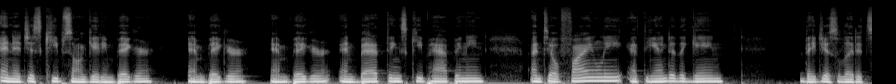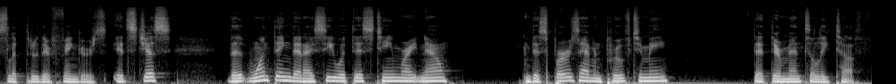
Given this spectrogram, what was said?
And it just keeps on getting bigger and bigger and bigger, and bad things keep happening until finally, at the end of the game, they just let it slip through their fingers. It's just the one thing that I see with this team right now. The Spurs haven't proved to me that they're mentally tough.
